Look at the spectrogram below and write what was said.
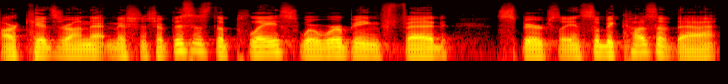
our kids are on that mission trip. This is the place where we're being fed spiritually. And so, because of that,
